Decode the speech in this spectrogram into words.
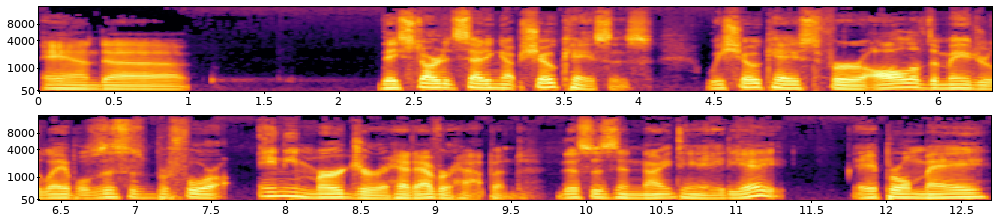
And uh, they started setting up showcases. We showcased for all of the major labels. This is before any merger had ever happened. This is in 1988, April, May,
